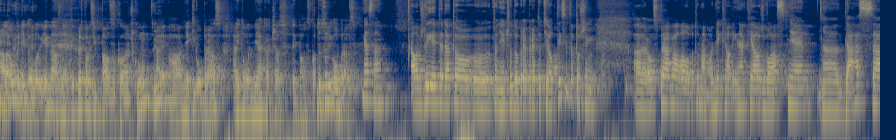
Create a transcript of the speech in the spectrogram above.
Ale opäť je to len jedna z nejakých, predstavme si puzzle skladačku mm. a, a nejaký obraz a je to len nejaká časť tej puzzle To je celý obraz. Jasné. Ale vždy je teda to, e, to niečo dobré pre to telo. Ty si to tuším rozprával, alebo to mám odniekiaľ inakiaľ, že vlastne dá sa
